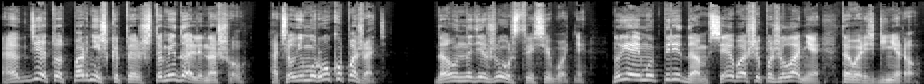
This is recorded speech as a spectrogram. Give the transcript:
«А где тот парнишка-то, что медали нашел? Хотел ему руку пожать?» «Да он на дежурстве сегодня. Но я ему передам все ваши пожелания, товарищ генерал».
